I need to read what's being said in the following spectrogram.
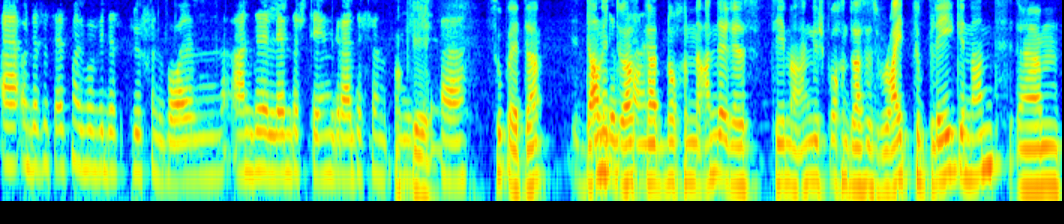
Äh, und das ist erstmal, wo wir das prüfen wollen. Andere Länder stehen gerade für uns okay. nicht. Äh, Super, da, damit, du hast gerade noch ein anderes Thema angesprochen. Du hast es Right to Play genannt. Ähm,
